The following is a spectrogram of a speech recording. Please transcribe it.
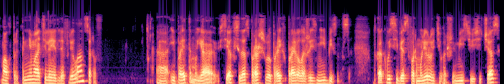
малых предпринимателей и для фрилансеров, и поэтому я всех всегда спрашиваю про их правила жизни и бизнеса. как вы себе сформулируете вашу миссию сейчас?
